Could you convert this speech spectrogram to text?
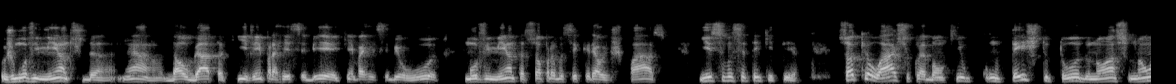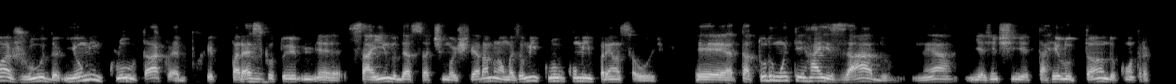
os movimentos da, né, dá o gato aqui, vem para receber, quem vai receber o outro, movimenta só para você criar o espaço. Isso você tem que ter. Só que eu acho, Clebão, que o contexto todo nosso não ajuda, e eu me incluo, tá, Kleber? Porque parece hum. que eu estou é, saindo dessa atmosfera, não, mas eu me incluo como imprensa hoje. Está é, tá tudo muito enraizado, né? E a gente está relutando contra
